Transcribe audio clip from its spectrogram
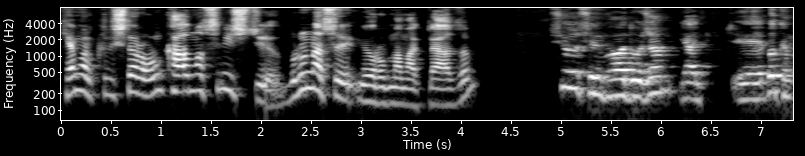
Kemal Kılıçdaroğlu'nun kalmasını istiyor. Bunu nasıl yorumlamak lazım? Şöyle söyleyeyim Hadi Hocam. Yani e, bakın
